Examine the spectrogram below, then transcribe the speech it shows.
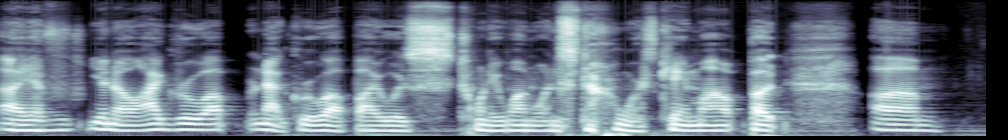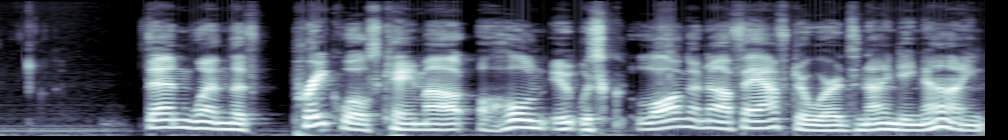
I have, you know, I grew up, not grew up, I was 21 when Star Wars came out, but um, then when the prequels came out, a whole it was long enough afterwards, 99,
